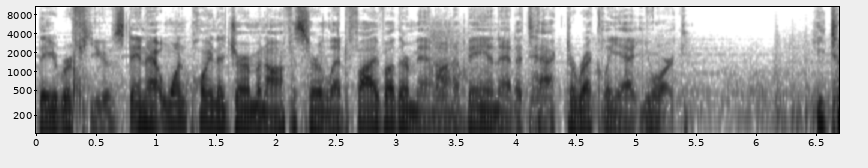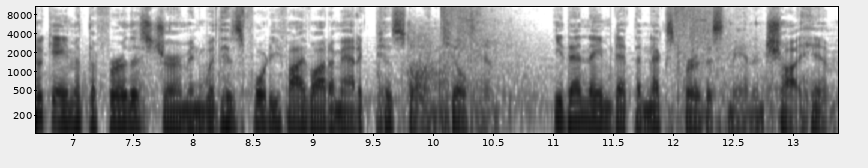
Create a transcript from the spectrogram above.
They refused, and at one point, a German officer led five other men on a bayonet attack directly at York. He took aim at the furthest German with his 45 automatic pistol and killed him. He then aimed at the next furthest man and shot him.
